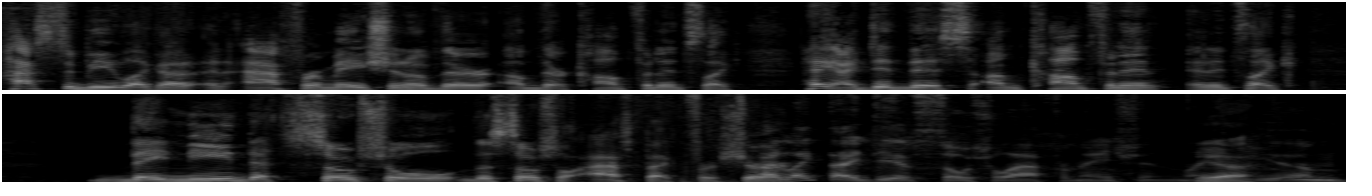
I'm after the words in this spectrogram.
has to be like a, an affirmation of their of their confidence like hey i did this i'm confident and it's like they need that social the social aspect for sure I like the idea of social affirmation. Like, Yeah. Um,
